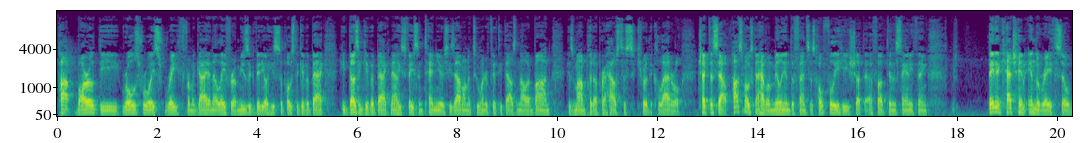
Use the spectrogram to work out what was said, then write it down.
Pop borrowed the Rolls Royce Wraith from a guy in LA for a music video. He's supposed to give it back. He doesn't give it back. Now he's facing 10 years. He's out on a $250,000 bond. His mom put up her house to secure the collateral. Check this out. Pop Smoke's going to have a million defenses. Hopefully he shut the F up, didn't say anything. They didn't catch him in the Wraith, so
